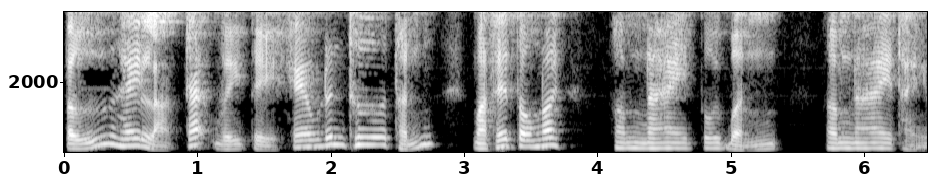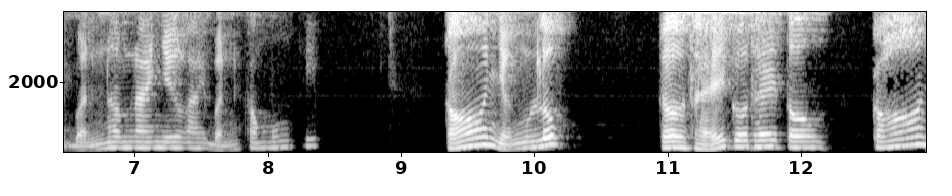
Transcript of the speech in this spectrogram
tử hay là các vị tỳ kheo đến thưa thỉnh mà thế tôn nói, hôm nay tôi bệnh, hôm nay thầy bệnh, hôm nay như lai bệnh, không muốn tiếp. Có những lúc cơ thể của thế tôn có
